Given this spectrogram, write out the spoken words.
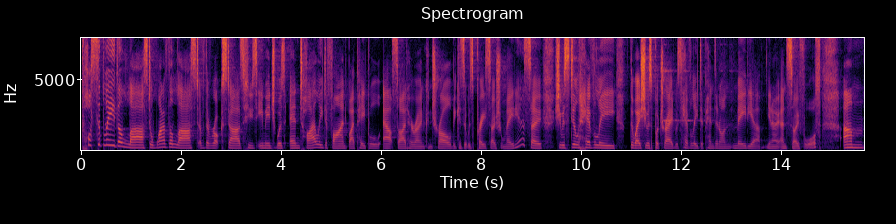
possibly the last or one of the last of the rock stars whose image was entirely defined by people outside her own control because it was pre social media. So she was still heavily, the way she was portrayed was heavily dependent on media, you know, and so forth. Um,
